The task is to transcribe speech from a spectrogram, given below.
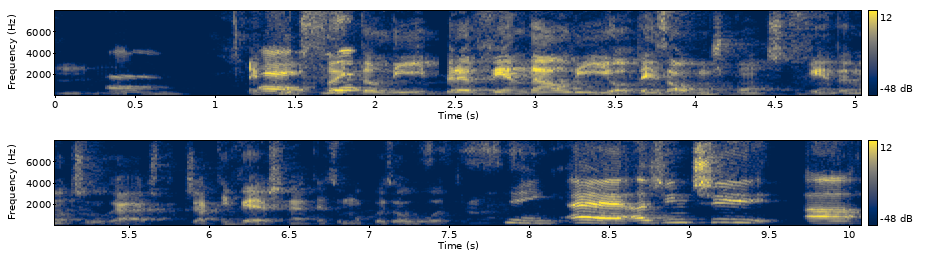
Uhum. Hum. É, é tudo feito é... ali para venda ali, ou tens alguns pontos de venda noutros lugares? Porque já tiveste, né? tens uma coisa ou outra. É? Sim, é, a gente. A,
